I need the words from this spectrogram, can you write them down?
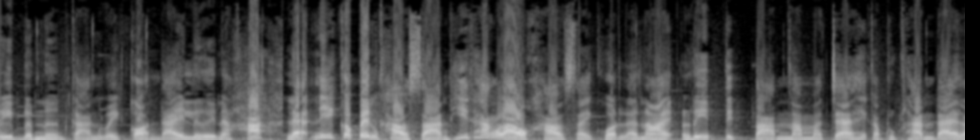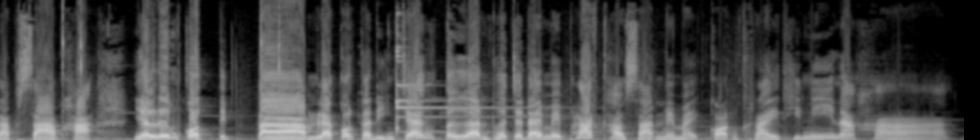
รีบดำเนินการไว้ก่อนได้เลยนะคะ และนี่ก็เป็นข่าวสารที่ทางเราข่าวใส่ขวดและน้อยรีบติดตามนำมาแจ้งให้กับทุกท่านได้รับทราบค่ะ อย่าลืมกดติดตามและกดกระดิ่งแจ้งเตือน เพื่อจะได้ไม่พลาดข่าวสารใหม่ ๆ ก่อนใครที่นี่นะคะ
